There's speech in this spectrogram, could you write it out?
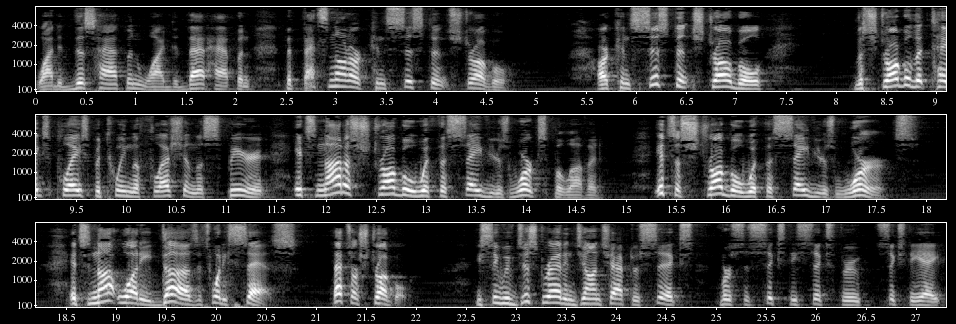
Why did this happen? Why did that happen? But that's not our consistent struggle. Our consistent struggle the struggle that takes place between the flesh and the spirit, it's not a struggle with the Savior's works, beloved. It's a struggle with the Savior's words. It's not what He does, it's what He says. That's our struggle. You see, we've just read in John chapter 6, verses 66 through 68.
